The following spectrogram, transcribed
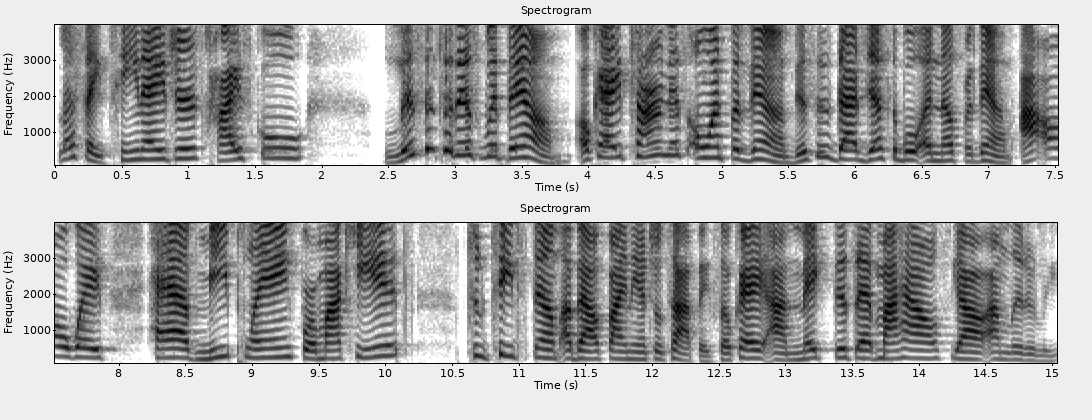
let's say, teenagers, high school, Listen to this with them, okay? Turn this on for them. This is digestible enough for them. I always have me playing for my kids to teach them about financial topics, okay? I make this at my house. Y'all, I'm literally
